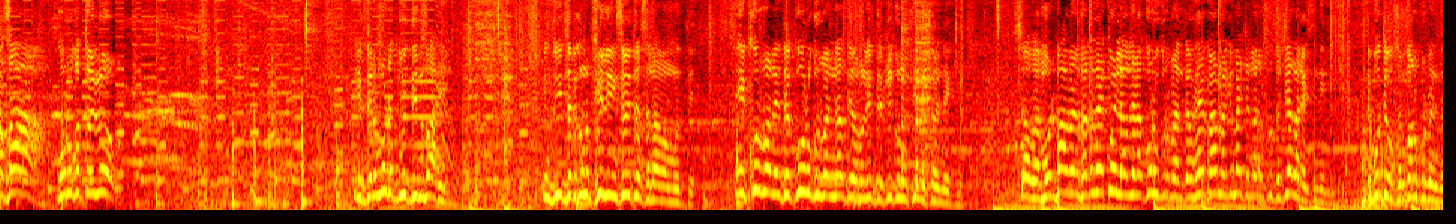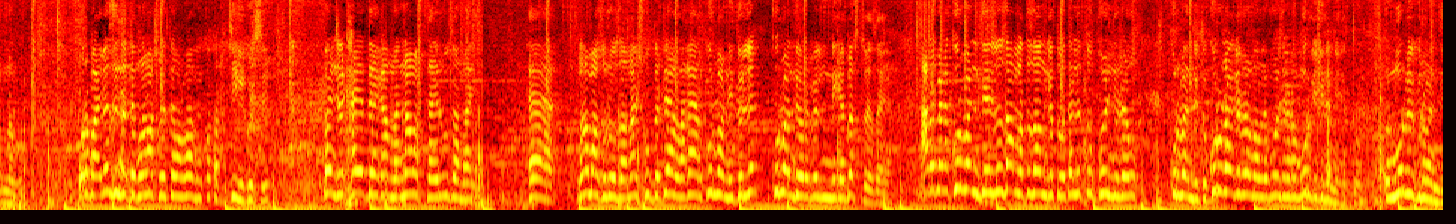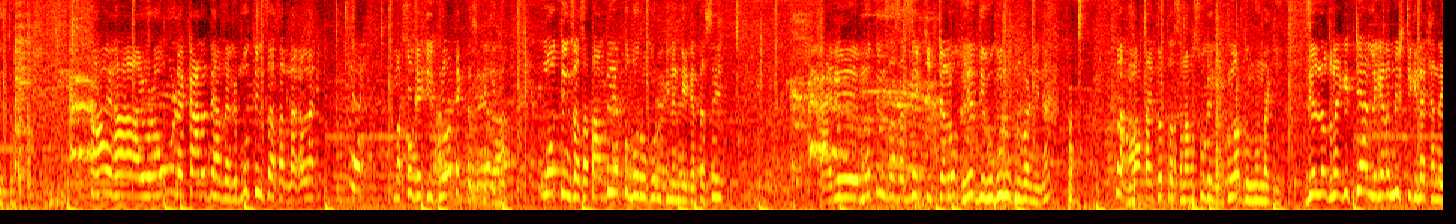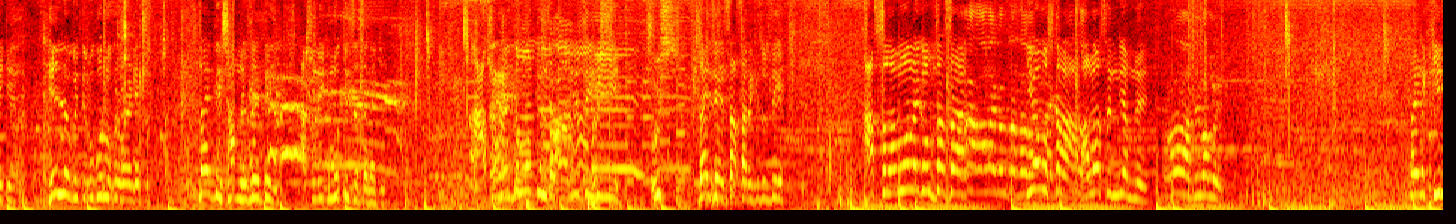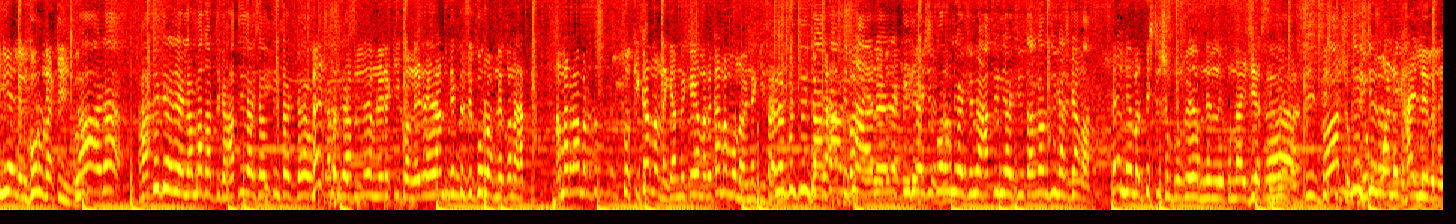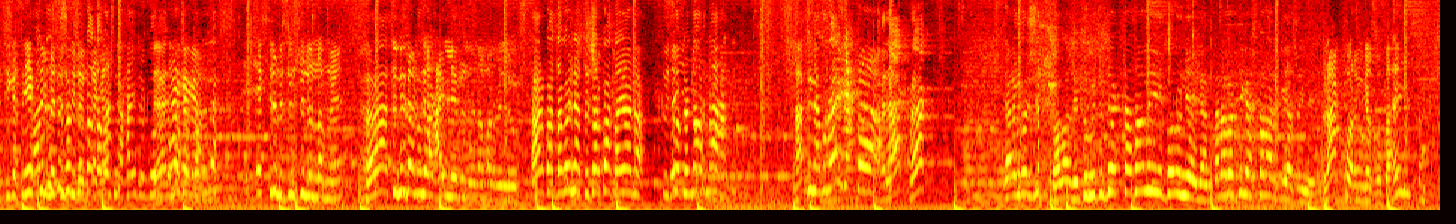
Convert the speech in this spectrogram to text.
চাচা গরু কত হইল? ঈদের মোটে দুই দিন বাহি। কিন্তু ঈদের কোনো ফিলিংস হইতেছে না আমার মধ্যে। এই কুরবানিতে গরু কুরবানি না দেওয়া বলে ঈদের কি কোনো ফিলিংস হয় নাকি? চালা মোর বাবার ধারে যাই কইলাম যেটা গরু কুরবানি দেব হে কইলাম নাকি মাইটের লাগা শুদ্ধ টিয়া লাগাইছি নাকি? তো প্রতি বছর গরু কুরবানি দেব না। ওর ভাইবে চিন্তা দেখব আসলে তো আমার বাবা কথাটা ঠিকই কইছে। মানুষের খাইয়ে কাম নাই নামাজ নাই, রোজা নাই। হ্যাঁ নামাজ রোজা নাই শুদ্ধ টিয়া লাগায় আর কুরবানি দিলে কুরবানি দেওয়ার নিকে ব্যস্ত হয়ে যায়। আরে বেটা কুরবানি দিয়ে যদি জানলা তো জান গেতো তাহলে তো কইনিরাও কুরবানি দিত। গরু না করে বললে বলছে একটা মুরগি কিনে নিয়ে যেত ওই মুরগি কুরবানি দিত। হাই হাই ওরা ওটা কারে দেখা যায় রে মতিন চাষার লাগে। এহ, আমার চোখে কি গুলো দেখতেছে নাকি? মতিন চাষা তাও তো এত বড় গরু কিনে নিয়ে গেতেছে। আরে মতিন চাষা যে কিটটা লোক হে দিব গরু কুরবানি না? না মাথায় ধরতেছে না আমার চোখে কি গোলাপ ধরলো নাকি? যে লোক নাকি টেয়ার লেগে মিষ্টি কিনা খানাই কে সেই লোক দিব গরু কুরবানি যাই দেই সামনে যাই দেই। আসলে কি মতিন চাষা নাকি? আসলে তো মতিন যাই চাষারে কিছু দিকে আসসালামু আলাইকুম চাচা। কি অবস্থা? ভালো আছেন নি আপনি? ও, আছি ভালোই। তা এটা কি নিয়ে এলেন গরু নাকি? না, এটা হাতি দিয়ে এলাম বাজার থেকে। হাতি আইসাল তিন চারটে। আপনি এটা কি করেন? এটা আমি দেখতেছি গরু আপনি কোন হাতি। আমার আমার তো কি কানা নাকি? আপনি কি আমার কানা মনে হয় নাকি। এই আমার দৃষ্টি সম্পর্কে আপনার কোনো আইডিয়া আছে? হ্যাঁ, দৃষ্টি অনেক হাই লেভেলে ঠিক আছে? কথা বলিস হাই হ্যাঁ, লেভেলের আমার আর কথা কই না তুই তোর হয় না। তুই না হাতি হাতি না করে রাখ রাখ রাখ। গান করিস না। বাবাজি তুমি তো দেখতাছ আমি গরু নিয়ে আইলাম তাহলে আবার জিজ্ঞাসা করার কি আছে? রাগ করেন গেছো তা হেই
